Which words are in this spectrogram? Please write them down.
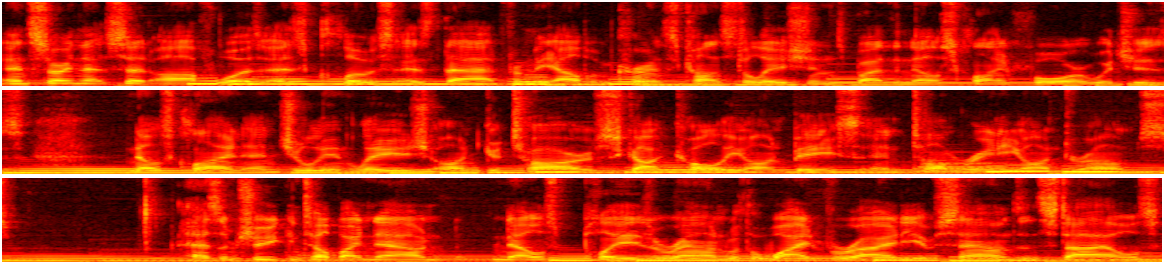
And starting that set off was as close as that from the album Currents Constellations by the Nels Cline 4, which is Nels Cline and Julian Lage on guitar, Scott Colley on bass, and Tom Rainey on drums. As I'm sure you can tell by now, Nels plays around with a wide variety of sounds and styles,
